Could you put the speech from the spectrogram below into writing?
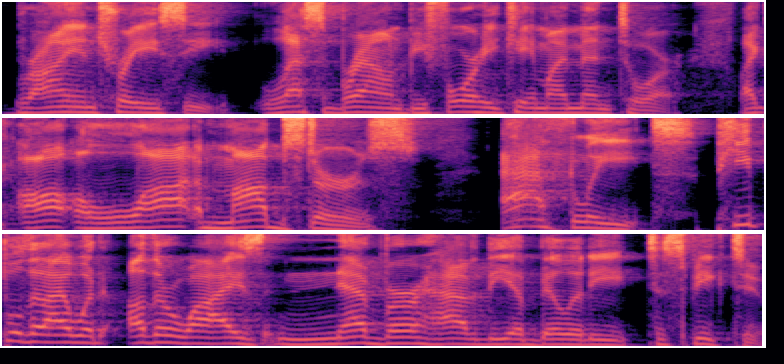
Brian Tracy, Les Brown before he became my mentor, like all, a lot of mobsters, athletes, people that I would otherwise never have the ability to speak to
